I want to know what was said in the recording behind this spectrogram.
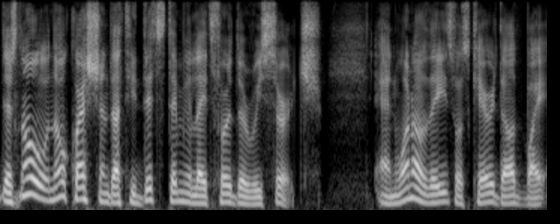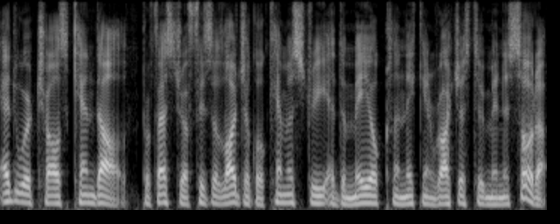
there's no no question that he did stimulate further research. And one of these was carried out by Edward Charles Kendall, professor of physiological chemistry at the Mayo Clinic in Rochester, Minnesota.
